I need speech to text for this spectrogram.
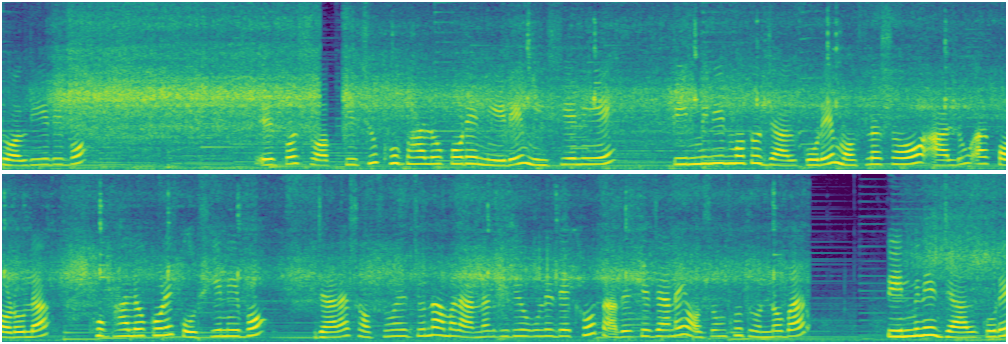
জল দিয়ে দেব। এরপর সব কিছু খুব ভালো করে নেড়ে মিশিয়ে নিয়ে তিন মিনিট মতো জাল করে মশলা সহ আলু আর করলা খুব ভালো করে কষিয়ে নেব। যারা সবসময়ের জন্য আমার রান্নার ভিডিওগুলি দেখো, তাদেরকে জানাই অসংখ্য ধন্যবাদ। তিন মিনিট জাল করে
